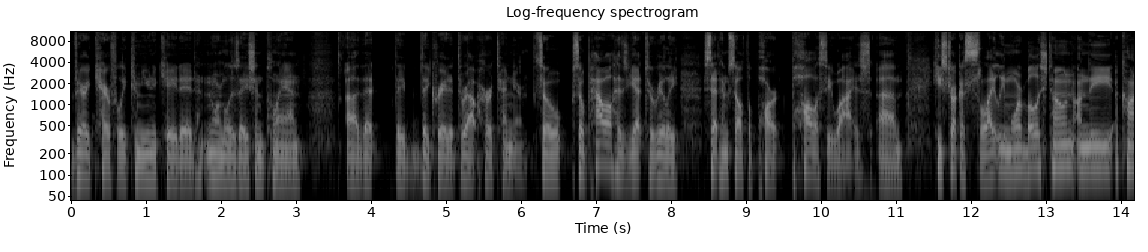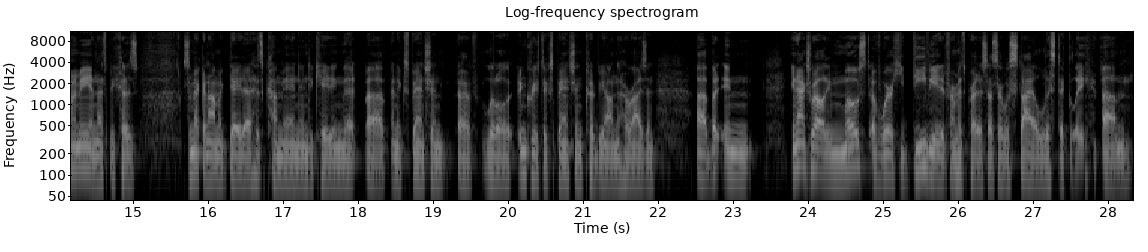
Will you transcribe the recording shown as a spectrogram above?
very carefully communicated normalization plan uh, that they they created throughout her tenure. So so Powell has yet to really set himself apart policy wise. Um, he struck a slightly more bullish tone on the economy, and that's because some economic data has come in indicating that uh, an expansion, a little increased expansion, could be on the horizon. Uh, but in in actuality, most of where he deviated from his predecessor was stylistically um,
